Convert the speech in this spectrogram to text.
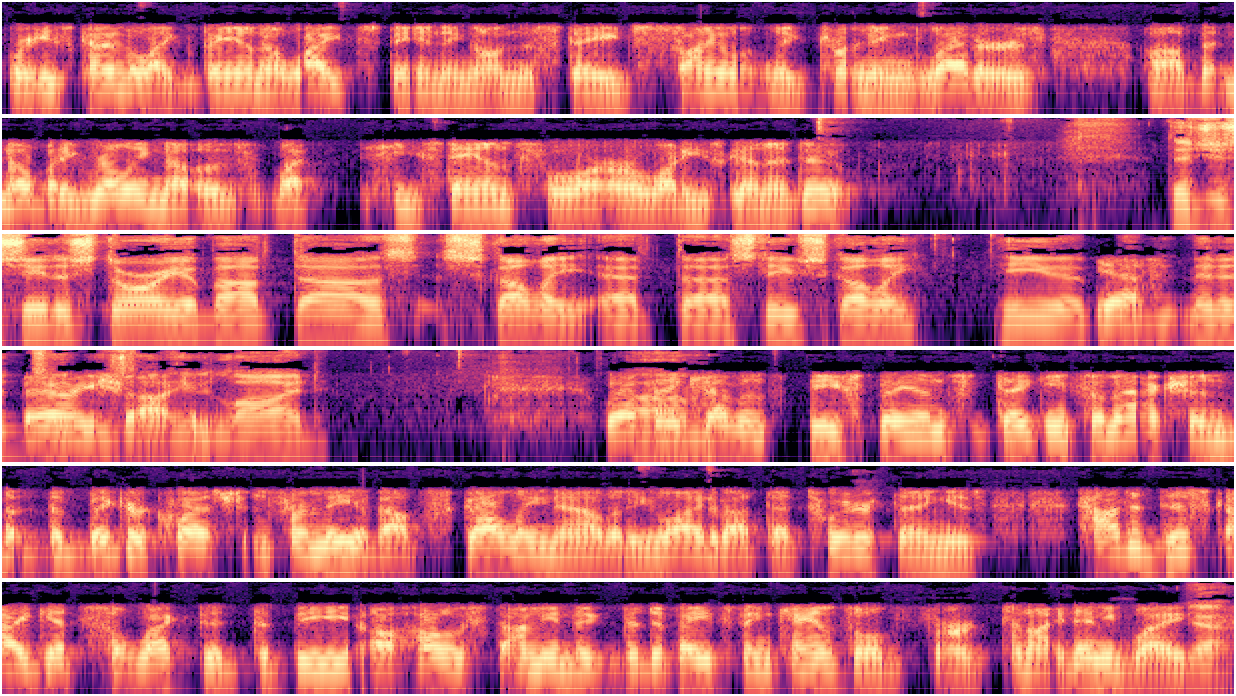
where he's kind of like Vanna White standing on the stage silently turning letters, uh, but nobody really knows what he stands for or what he's going to do. Did you see the story about uh, Scully at uh, Steve Scully? He uh, admitted very to he lied. Well, I think Um, Kevin C-SPAN's taking some action, but the bigger question for me about Scully now that he lied about that Twitter thing is how did this guy get selected to be a host? I mean, the, the debate's been canceled for tonight anyway. Yeah,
